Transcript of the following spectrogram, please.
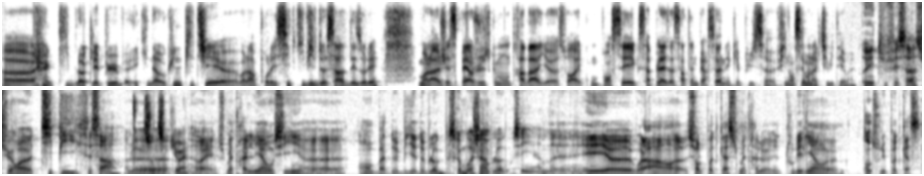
qui bloque les pubs et qui n'a aucune pitié, voilà, pour les sites qui vivent de ça. Désolé. Voilà, j'espère juste que mon travail soit récompensé et que ça plaise à certaines personnes et qu'elles puissent financer mon activité. Ouais. Et tu fais ça sur euh, Tipeee, c'est ça? Le... Sur Tipeee, ouais. Je mettrai le lien aussi euh, en bas de billet de blog, parce que moi j'ai un blog aussi. Hein, et euh, voilà, sur le podcast, je mettrai tous les liens en dessous du podcast.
